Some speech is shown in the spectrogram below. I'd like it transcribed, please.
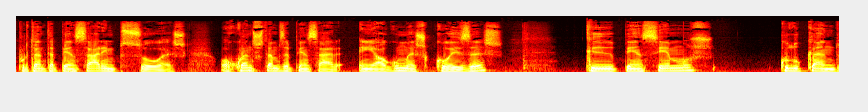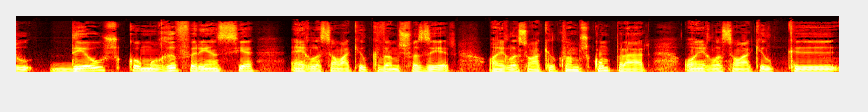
portanto, a pensar em pessoas ou quando estamos a pensar em algumas coisas, que pensemos colocando Deus como referência em relação àquilo que vamos fazer, ou em relação àquilo que vamos comprar, ou em relação àquilo que,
